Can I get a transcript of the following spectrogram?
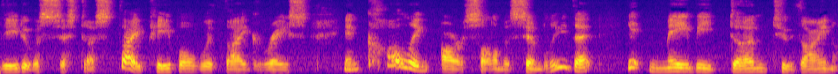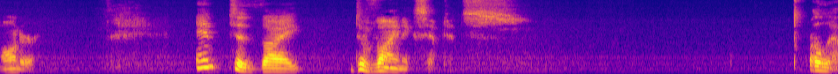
Thee to assist us, Thy people, with Thy grace, in calling our solemn assembly that it may be done to thine honor and to thy divine acceptance. 11.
